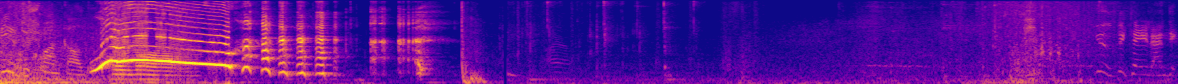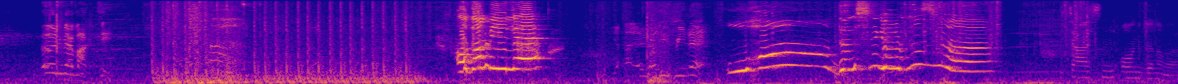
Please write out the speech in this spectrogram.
Bir düşman kaldı. Güldük eğlendik. Ölme vakti. adam hile. Oha! Dönüşünü gördünüz mü? Bir tanesinin 10 canı var.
